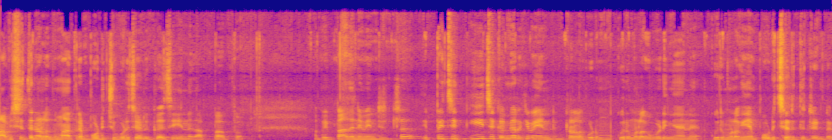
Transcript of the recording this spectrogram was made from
ആവശ്യത്തിനുള്ളത് മാത്രം പൊടിച്ച് പൊടിച്ചെടുക്കുക ചെയ്യുന്നത് അപ്പം അപ്പം. അപ്പോൾ ഇപ്പം അതിന് വേണ്ടിയിട്ട് ഇപ്പം ഈ ചിക്ക് ഈ ചിക്കൻ കറിക്ക് വേണ്ടിയിട്ടുള്ള കുടും കുരുമുളക് പൊടി ഞാൻ കുരുമുളക് ഞാൻ പൊടിച്ചെടുത്തിട്ടുണ്ട്.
